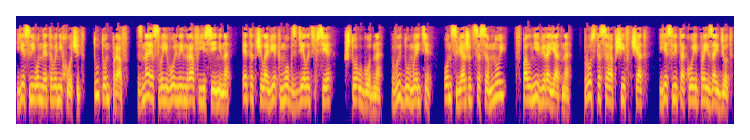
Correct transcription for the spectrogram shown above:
если он этого не хочет? Тут он прав. Зная своевольный нрав Есенина, этот человек мог сделать все, что угодно. Вы думаете, он свяжется со мной? Вполне вероятно. Просто сообщив чат, если такое произойдет.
